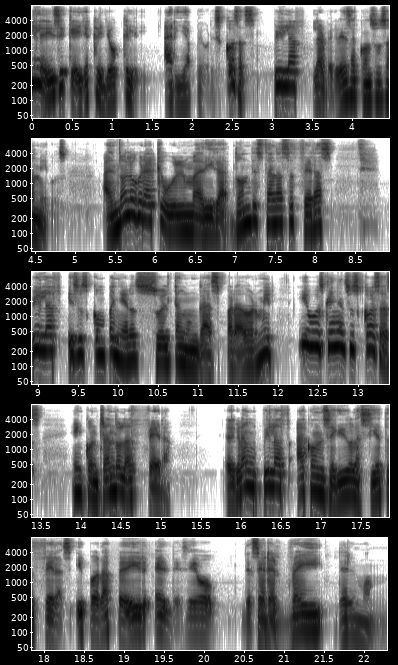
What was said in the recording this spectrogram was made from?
y le dice que ella creyó que le haría peores cosas. Pilaf la regresa con sus amigos. Al no lograr que Bulma diga dónde están las esferas, Pilaf y sus compañeros sueltan un gas para dormir y busquen en sus cosas, encontrando la esfera. El gran Pilaf ha conseguido las siete esferas y podrá pedir el deseo de ser el rey del mundo.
